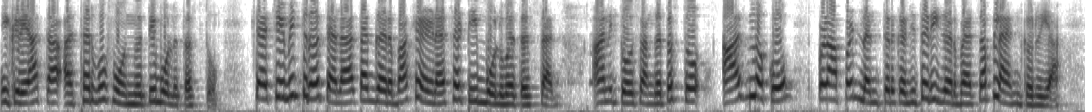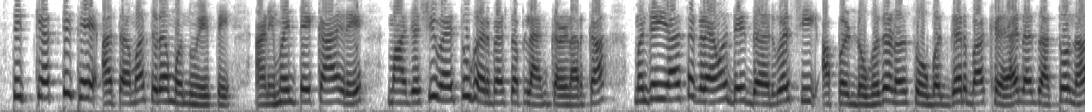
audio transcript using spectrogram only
इकडे आता अथर्व फोनवरती बोलत असतो. त्याचे मित्र त्याला आता गरबा खेळण्यासाठी बोलवत असतात. आणि तो सांगत असतो आज नको पण आपण नंतर कधीतरी गरब्याचा प्लॅन करूया. तितक्यात तिथे आता मात्र मनू येते. आणि म्हणते काय रे? माझ्याशिवाय तू गरब्याचा प्लॅन करणार का? म्हणजे या सगळ्यामध्ये दरवर्षी आपण दोघं जण सोबत गरबा खेळायला जातो ना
